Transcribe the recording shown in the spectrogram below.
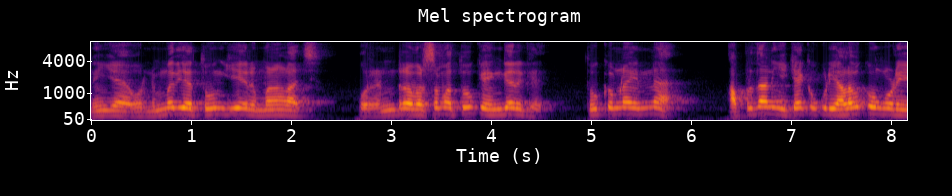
நீங்கள் ஒரு நிம்மதியாக தூங்கியே ரொம்ப நாள் ஆச்சு ஒரு ரெண்டரை வருஷமாக தூக்கம் எங்கே இருக்குது தூக்கம்னா என்ன? அப்படி தான் நீங்கள் கேட்கக்கூடிய அளவுக்கு உங்களுடைய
